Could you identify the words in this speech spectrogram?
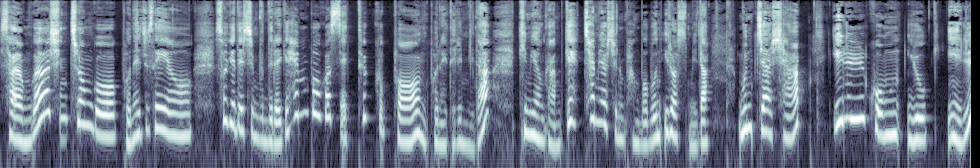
사연과 신청곡 보내주세요. 소개되신 분들에게 햄버거 세트 쿠폰 보내드립니다. 김희영과 함께 참여하시는 방법은 이렇습니다. 문자샵 1061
